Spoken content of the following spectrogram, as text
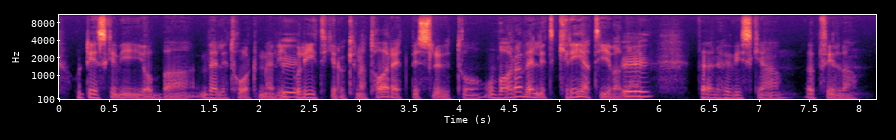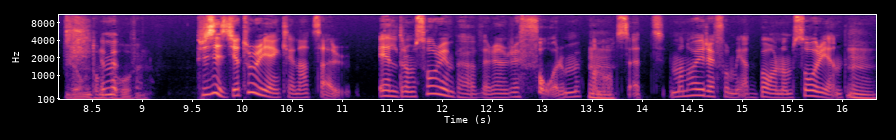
Och det ska vi jobba väldigt hårt med, vi Mm. politiker, och kunna ta rätt beslut och, och vara väldigt kreativa där Mm. för hur vi ska uppfylla de, de Ja, men- behoven. Precis, jag tror egentligen att så här, äldreomsorgen behöver en reform på Mm. något sätt. Man har ju reformerat barnomsorgen Mm.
